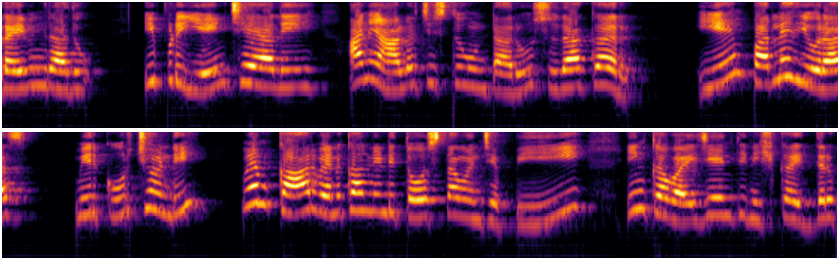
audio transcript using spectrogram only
డ్రైవింగ్ రాదు. ఇప్పుడు ఏం చేయాలి అని ఆలోచిస్తూ ఉంటారు సుధాకర్. ఏం పర్లేదు యువరాజ్ మీరు కూర్చోండి మేము కార్ వెనకాల నుండి తోస్తామని చెప్పి ఇంకా వైజయంతి నిష్క ఇద్దరు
